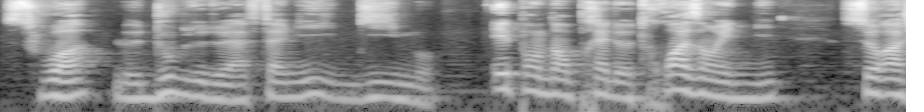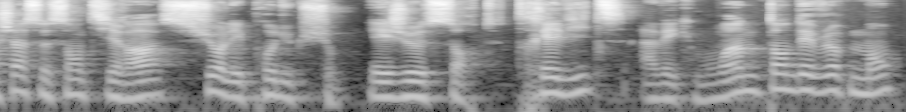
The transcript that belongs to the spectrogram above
soit le double de la famille Guillemot. Et pendant près de 3 ans et demi, ce rachat se sentira sur les productions. Les jeux sortent très vite, avec moins de temps de développement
